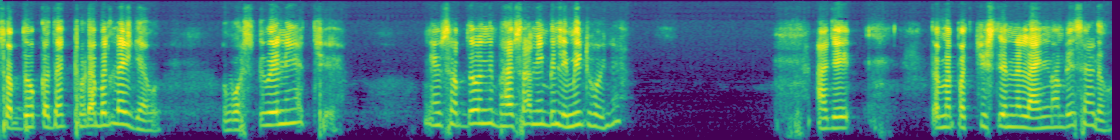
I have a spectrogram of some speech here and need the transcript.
શબ્દો કદાચ થોડા બદલાઈ ગયા હોય. વસ્તુ એની જ છે. એ શબ્દોની ભાષાની બી લિમિટ હોય ને? આજે તમે પચીસ જણને લાઈનમાં બેસાડો.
